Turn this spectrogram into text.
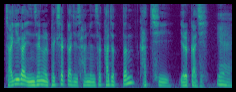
자기가 인생을 100세까지 살면서 가졌던 가치 10가지. 예.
